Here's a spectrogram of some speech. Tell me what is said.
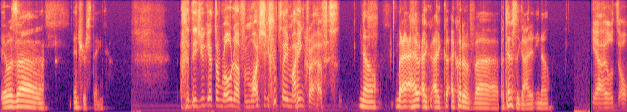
It was uh interesting. Did you get the Rona from watching her play Minecraft? No, but I I I, I could have uh, potentially got it. You know. Yeah, it was. Oh,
